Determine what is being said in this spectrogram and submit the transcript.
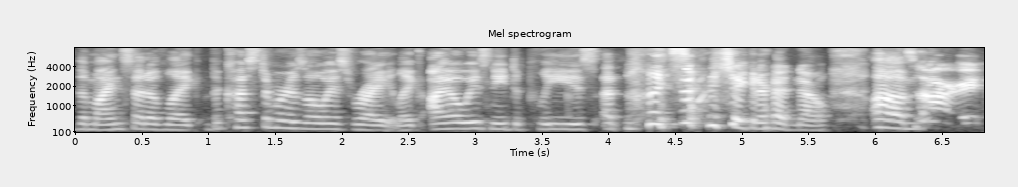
the mindset of like the customer is always right. Like I always need to please. Lacie's shaking her head no. Um, Sorry.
